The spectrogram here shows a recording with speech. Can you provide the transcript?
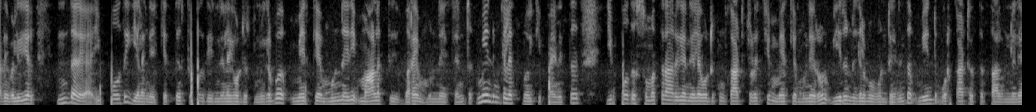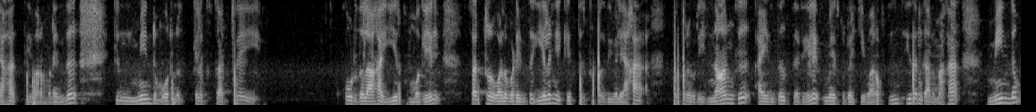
அதே வழியில் இந்த இப்போது இலங்கைக்கு தெற்கு பகுதியில் நிலை கொண்டிருக்கும் நிகழ்வு மேற்கே முன்னேறி மாலத்து வரை முன்னேறி சென்று மீண்டும் கிழக்கு நோக்கி பயணித்து இப்போது சுமத்ரா அருகே நிலை கொண்டிருக்கும் காற்று சுழற்சி மேற்கே முன்னேறும். இரு நிகழ்வும் ஒன்றிணைந்து மீண்டும் ஒரு காற்றழுத்த தாழ்வு நிலையாக தீவிரமடைந்து மீண்டும் ஒரு கிழக்கு காற்றை கூடுதலாக ஈர்க்கும் வகையில் சற்று வலுவடைந்து இலங்கைக்கு தெற்கு பகுதி வழியாக பிப்ரவரி நான்கு ஐந்து தேதிகளில் மேற்கு நோக்கி வரும். இதன் காரணமாக மீண்டும்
